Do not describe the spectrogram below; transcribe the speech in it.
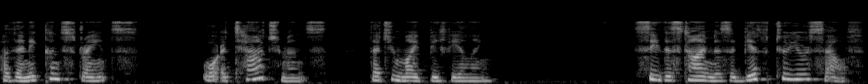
of any constraints or attachments that you might be feeling. See this time as a gift to yourself,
